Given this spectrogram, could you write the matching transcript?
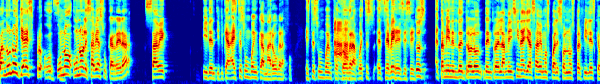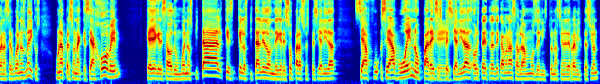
cuando uno ya es, pro- o- Sí. uno, uno le sabe a su carrera, sabe identificar, ah, este es un buen camarógrafo, este es un buen Ajá. fotógrafo, este es- eh, se ve. Sí, sí, sí. Entonces, eh, también en- dentro de, lo- dentro de la medicina ya sabemos cuáles son los perfiles que van a ser buenos médicos. Una persona que sea joven, que haya egresado de un buen hospital, que, que el hospital de donde egresó para su especialidad sea, sea bueno para esa especialidad. Ahorita detrás de cámaras hablábamos del Instituto Nacional de Rehabilitación,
